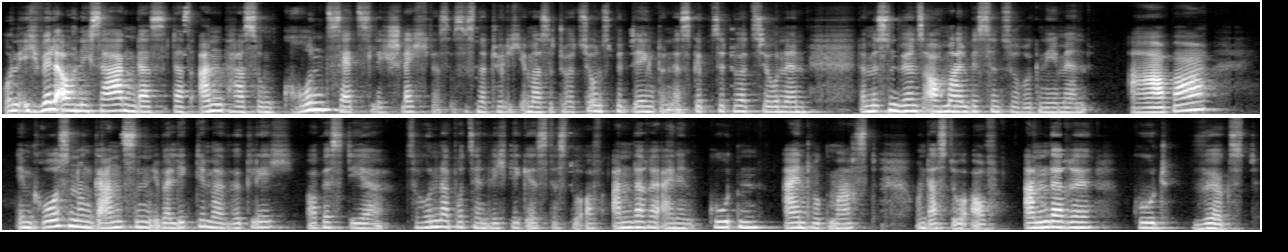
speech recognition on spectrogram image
Und ich will auch nicht sagen, dass, dass Anpassung grundsätzlich schlecht ist. Es ist natürlich immer situationsbedingt und es gibt Situationen, da müssen wir uns auch mal ein bisschen zurücknehmen. Aber im Großen und Ganzen überleg dir mal wirklich, ob es dir zu 100% wichtig ist, dass du auf andere einen guten Eindruck machst und dass du auf andere gut wirkst.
